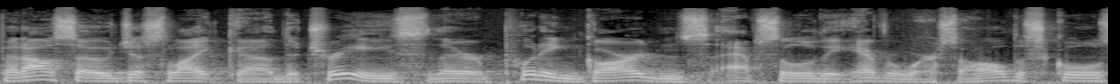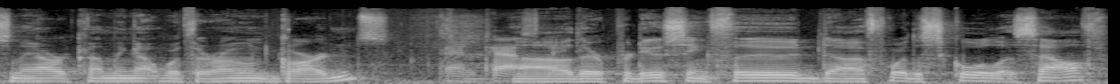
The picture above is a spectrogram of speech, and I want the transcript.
But also, just like uh, the trees, they're putting gardens absolutely everywhere. So all the schools now are coming up with their own gardens. Fantastic. Uh, they're producing food uh, for the school itself.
